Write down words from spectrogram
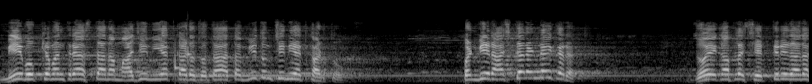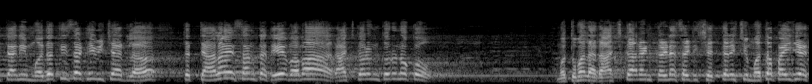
मी मुख्यमंत्री असताना माझी नियत काढत होता आता मी तुमची नियत काढतो. पण मी राजकारण नाही करत. जो एक आपला शेतकरी दादा त्यांनी मदतीसाठी विचारलं तर त्याला हे सांगतात हे बाबा राजकारण करू नको. मग तुम्हाला राजकारण करण्यासाठी शेतकऱ्याची मतं पाहिजेत.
